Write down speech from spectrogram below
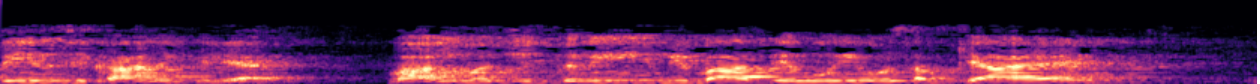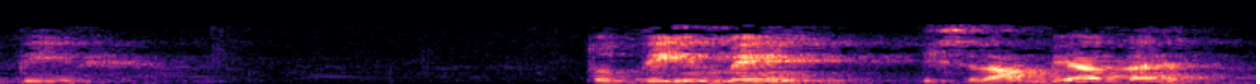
دین سکھانے کے لیے آئے۔ معلوم جتنی بھی باتیں ہوئی وہ سب کیا ہے؟ دین ہے۔ تو دین میں اسلام بھی آتا ہے،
